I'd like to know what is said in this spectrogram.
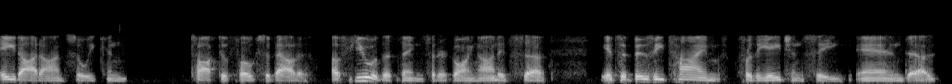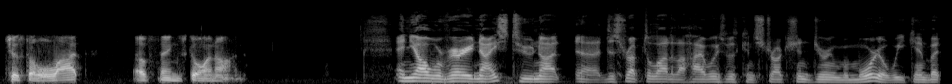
ADOT on so we can talk to folks about a, a few of the things that are going on. It's uh, it's a busy time for the agency, and uh, just a lot of things going on. And y'all were very nice to not uh, disrupt a lot of the highways with construction during Memorial Weekend, but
